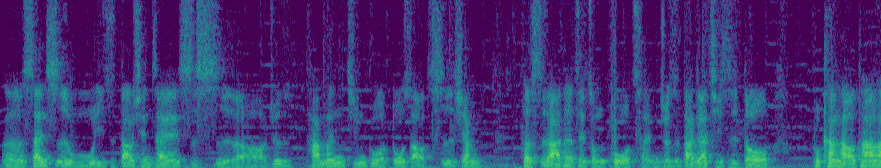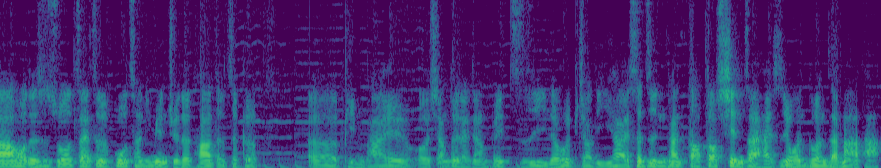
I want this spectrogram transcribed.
呃三四五一直到现在十四了哈，就是他们经过多少次像特斯拉的这种过程，就是大家其实都不看好它啦，或者是说在这个过程里面觉得它的这个呃品牌呃相对来讲被质疑的会比较厉害，甚至你看到到现在还是有很多人在骂它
